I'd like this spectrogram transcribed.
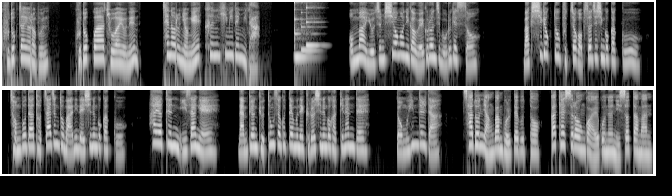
구독자 여러분. 구독과 좋아요는 채널 운영에 큰 힘이 됩니다. 엄마, 요즘 시어머니가 왜 그런지 모르겠어. 막 식욕도 부쩍 없어지신 것 같고, 전보다 더 짜증도 많이 내시는 것 같고. 하여튼 이상해. 남편 교통사고 때문에 그러시는 것 같긴 한데, 너무 힘들다. 사돈 양반 볼 때부터 까탈스러운 거 알고는 있었다만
